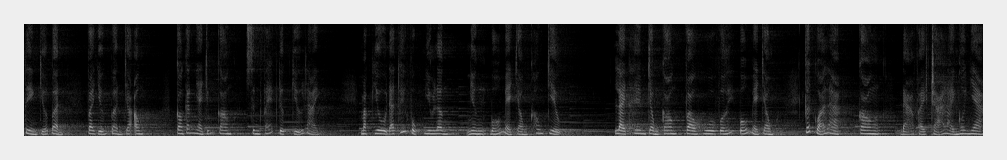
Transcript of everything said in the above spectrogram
tiền chữa bệnh và dưỡng bệnh cho ông. Còn căn nhà chúng con xin phép được giữ lại. Mặc dù đã thuyết phục nhiều lần, nhưng bố mẹ chồng không chịu. Lại thêm chồng con vào hùa với bố mẹ chồng kết quả là con đã phải trả lại ngôi nhà,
